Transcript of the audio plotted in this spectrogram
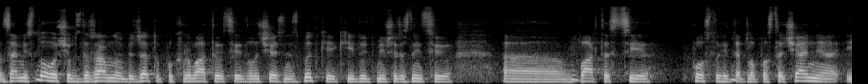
замість того, щоб з державного бюджету покривати ці величезні збитки, які йдуть між різницею е, вартості послуги теплопостачання і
